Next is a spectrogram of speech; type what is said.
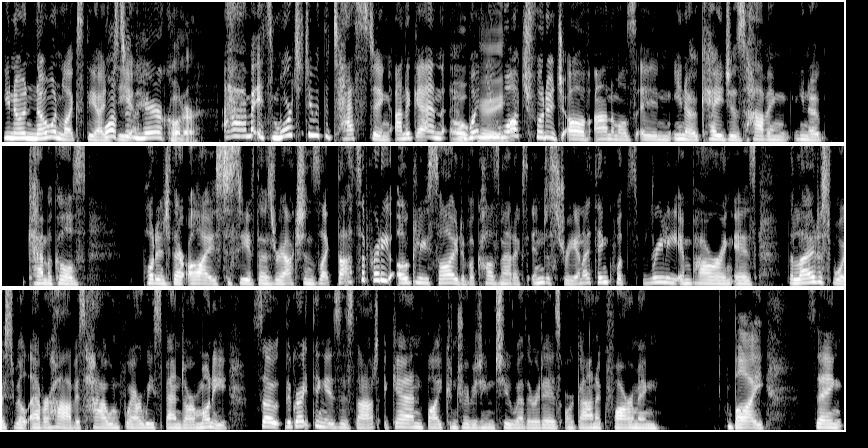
You know, no one likes the idea. What's in hair color? Um, it's more to do with the testing. And again, when you watch footage of animals in, you know, cages having, you know, chemicals put into their eyes to see if there's reactions, like that's a pretty ugly side of a cosmetics industry. And I think what's really empowering is the loudest voice we'll ever have is how and where we spend our money. So the great thing is, is that again, by contributing to whether it is organic farming, by saying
